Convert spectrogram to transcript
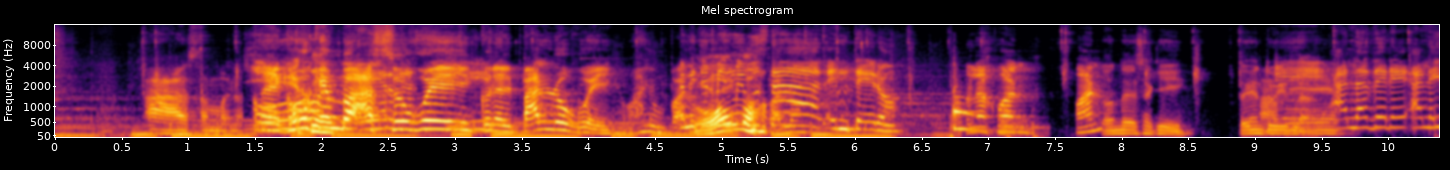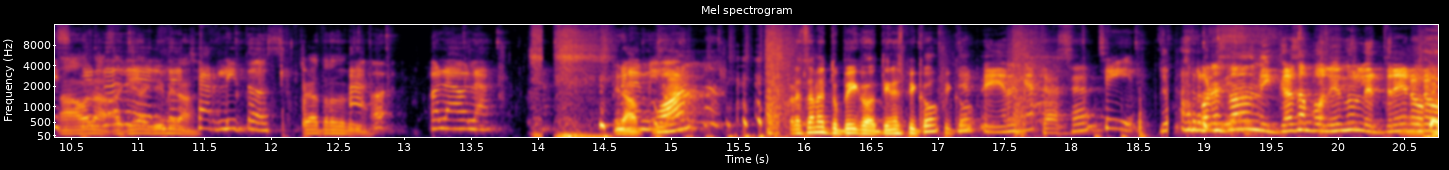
Ah, están buenos. Oh, Eh, ¿Cómo que en vaso, güey? sí. Con el palo, güey. Ay, un A palo. mí también me gusta entero. Hola, Juan. ¿Juan? ¿Dónde es aquí? Estoy en tu A isla. A la, dere- a la izquierda Ah, hola, aquí, del aquí, de mira. Charlitos. Estoy atrás de ti. Ah, hola, hola. Mira. ¿Juan? Préstame tu pico. ¿Tienes pico? ¿Qué ¿Pico? verga? ¿Qué hacen? Sí. Por eso en mi casa poniendo un letrero.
